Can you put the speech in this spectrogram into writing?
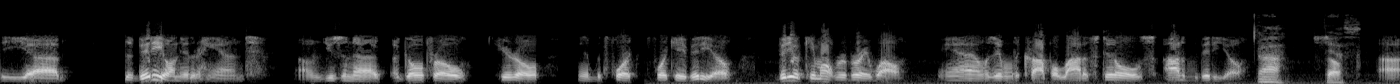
The uh, the video, on the other hand, um, using a, a GoPro Hero with 4, 4K video, video came out very well, and I was able to crop a lot of stills out of the video. Ah, so, yes. uh,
